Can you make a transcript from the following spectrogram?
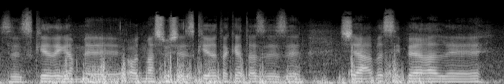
זה הזכיר לי גם uh, עוד משהו שהזכיר את הקטע הזה, זה שאבא סיפר על... Uh,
